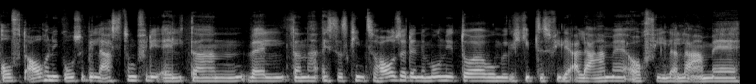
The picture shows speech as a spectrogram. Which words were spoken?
oft auch eine große Belastung für die Eltern, weil dann ist das Kind zu Hause, oder einem Monitor, womöglich gibt es viele Alarme, auch Fehlalarme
